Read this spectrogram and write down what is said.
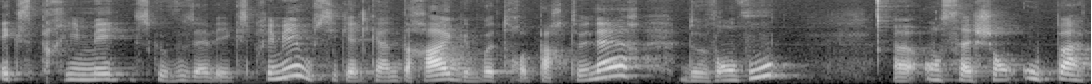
exprimer ce que vous avez exprimé ou si quelqu'un drague votre partenaire devant vous, euh, en sachant ou pas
